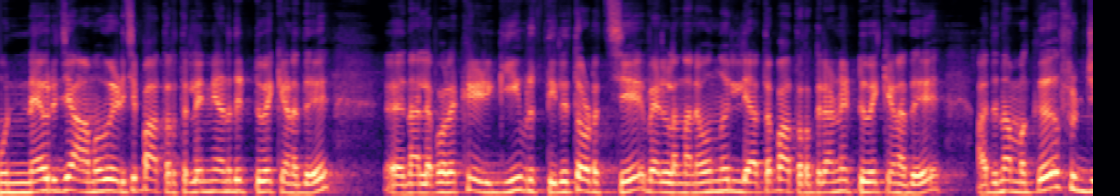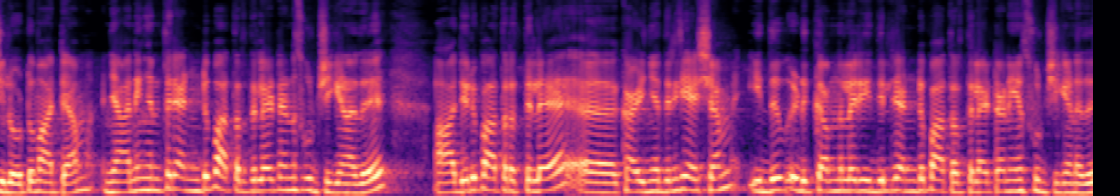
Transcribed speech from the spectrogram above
മുന്നേ ഒരു ജാം മേടിച്ച് പാത്രത്തിൽ തന്നെയാണ് ഇട്ട് വെക്കണത്. നല്ലപോലെ കഴുകി വൃത്തിയിൽ തുടച്ച് വെള്ളം നനവൊന്നും ഇല്ലാത്ത പാത്രത്തിലാണ് ഇട്ട് വെക്കണത്. അത് നമുക്ക് ഫ്രിഡ്ജിലോട്ട് മാറ്റാം. ഞാൻ ഇങ്ങനത്തെ രണ്ട് പാത്രത്തിലായിട്ടാണ് സൂക്ഷിക്കണത്. ആദ്യ ഒരു പാത്രത്തിൽ കഴിഞ്ഞതിന് ശേഷം ഇത് എടുക്കാം രീതിയിൽ രണ്ട് പാത്രത്തിലായിട്ടാണ് ഞാൻ സൂക്ഷിക്കുന്നത്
